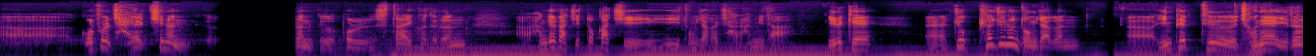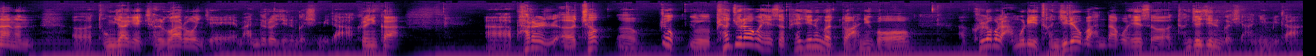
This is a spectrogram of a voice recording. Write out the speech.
어, 골프를 잘 치는 그, 그런 그 볼 스트라이커들은 아, 한결같이 똑같이 이 동작을 잘 합니다. 이렇게 에, 쭉 펴주는 동작은 어, 임팩트 전에 일어나는 어, 동작의 결과로 이제 만들어지는 것입니다. 그러니까 아, 팔을 어, 척, 어, 쭉 어, 펴주라고 해서 펴지는 것도 아니고 아, 클럽을 아무리 던지려고 한다고 해서 던져지는 것이 아닙니다.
